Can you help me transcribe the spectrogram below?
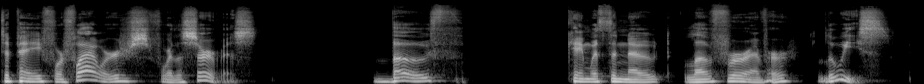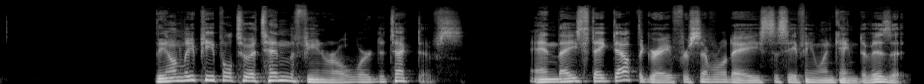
to pay for flowers for the service. Both came with the note, Love Forever, Louise. The only people to attend the funeral were detectives, and they staked out the grave for several days to see if anyone came to visit.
